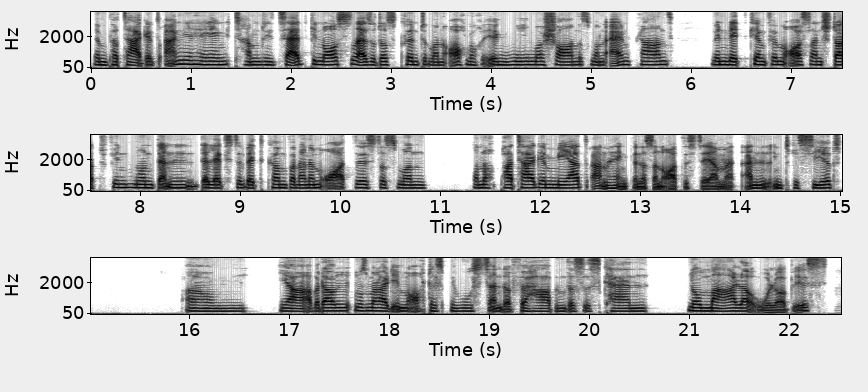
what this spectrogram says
Wir haben ein paar Tage drangehängt, haben die Zeit genossen. Also das könnte man auch noch irgendwie immer schauen, dass man einplant, wenn Wettkämpfe im Ausland stattfinden und dann der letzte Wettkampf an einem Ort ist, dass man dann noch ein paar Tage mehr dranhängt, wenn das ein Ort ist, der einen interessiert. Ähm, ja, aber da muss man halt eben auch das Bewusstsein dafür haben, dass es kein normaler Urlaub ist. Mhm.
